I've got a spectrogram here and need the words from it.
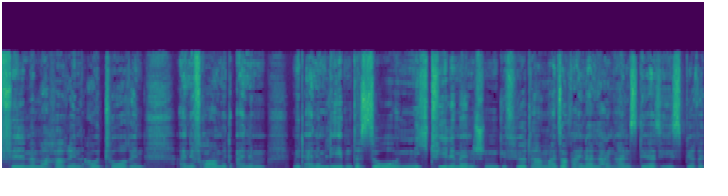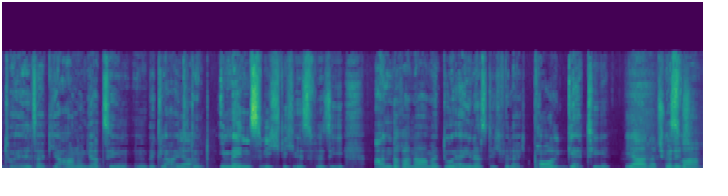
Filmemacherin, Autorin, eine Frau mit einem, mit einem Leben, das so nicht viele Menschen geführt haben. Also Rainer Langhans, der sie spirituell seit Jahren und Jahrzehnten begleitet Ja. und immens wichtig ist für sie. Anderer Name, du erinnerst dich vielleicht, Paul Getty. Ja, natürlich. Das war,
